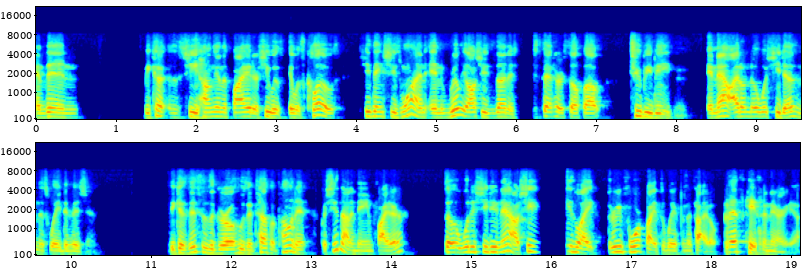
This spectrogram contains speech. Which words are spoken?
and then because she hung in the fight or she was it was close, she thinks she's won, and really all she's done is set herself up to be beaten. And now I don't know what she does in this weight division because this is a girl who's a tough opponent, but she's not a name fighter. So what does she do now? She, she's like three, four fights away from the title, best case scenario.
